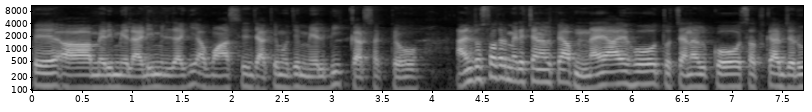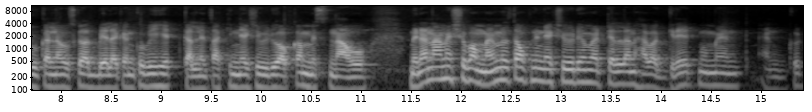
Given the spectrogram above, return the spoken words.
पे आ, मेरी मेल आईडी मिल जाएगी। आप वहाँ से जाके मुझे मेल भी कर सकते हो। एंड दोस्तों अगर मेरे चैनल पे आप नए आए हो तो चैनल को सब्सक्राइब ज़रूर कर लें। उसके बाद बेल आइकन को भी हिट कर लें ताकि नेक्स्ट वीडियो आपका मिस ना हो। मेरा नाम है शुभम। मैं मिलता हूँ अपने नेक्स्ट वीडियो में। Till then have a great moment and good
